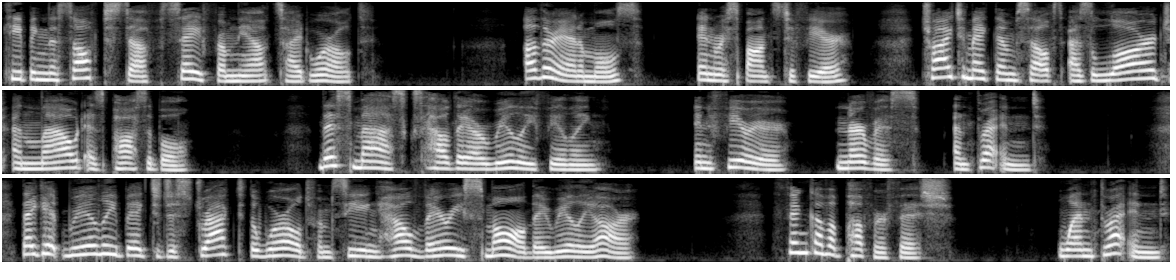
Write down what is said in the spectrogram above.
keeping the soft stuff safe from the outside world. Other animals, in response to fear, try to make themselves as large and loud as possible. This masks how they are really feeling inferior, nervous, and threatened. They get really big to distract the world from seeing how very small they really are. Think of a pufferfish. When threatened,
